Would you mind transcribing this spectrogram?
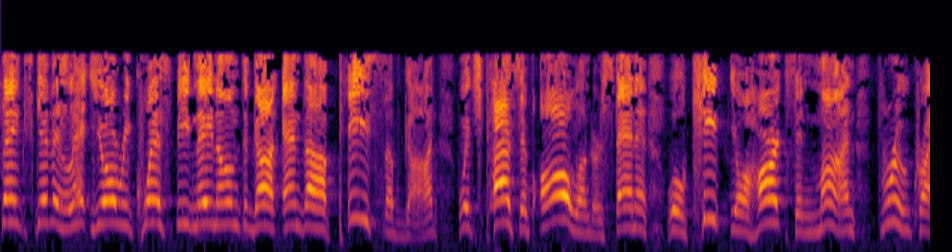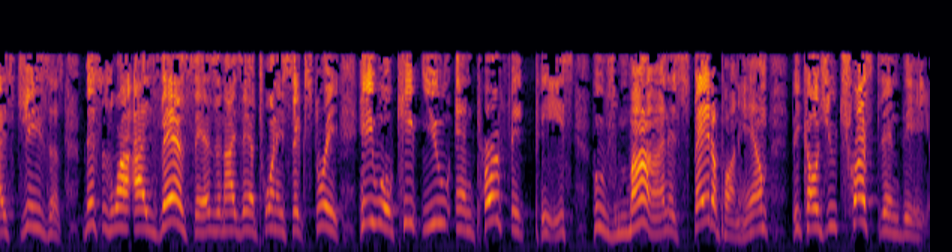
thanksgiving, let your requests be made known to God, and the peace of God, which passeth all understanding, will keep your hearts and mind through Christ Jesus. This is why Isaiah says in Isaiah 26, 3, He will keep you in perfect peace, whose mind is stayed upon Him, because you trust in Thee.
